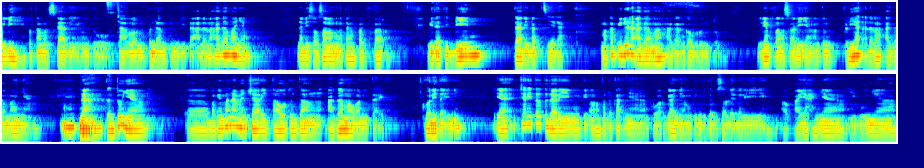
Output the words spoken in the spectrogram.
pilih pertama sekali untuk calon pendamping kita adalah agamanya. Nabi SAW mengatakan fatfar bidatid din taribat siyadak. Maka pilihlah agama agar engkau beruntung. Jadi yang pertama sekali yang antum lihat adalah agamanya. Hmm. Nah, tentunya bagaimana mencari tahu tentang agama wanita ini? Wanita ini ya cari tahu tuh dari mungkin orang terdekatnya keluarganya. Mungkin kita bisa lihat dari ayahnya ibunya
